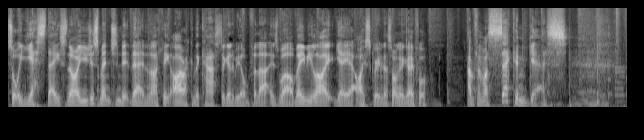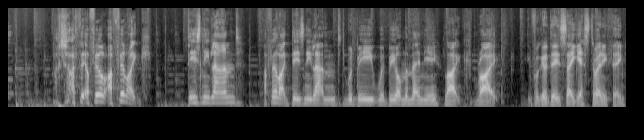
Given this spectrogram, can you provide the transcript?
sort of yes day scenario. You just mentioned it then, and I think I reckon the cast are going to be on for that as well. Maybe like yeah, yeah, ice cream. That's what I'm going to go for. And for my second guess, I just I, think, I feel I feel like Disneyland. I feel like Disneyland would be would be on the menu. Like right, if we're going to do say yes to anything,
